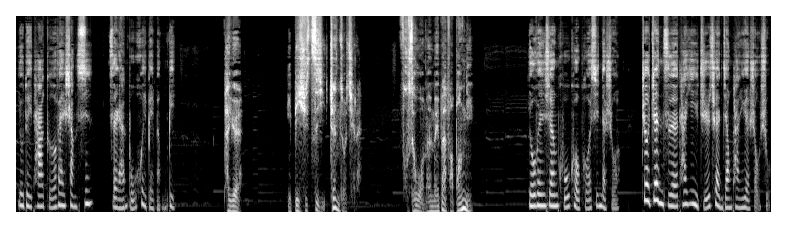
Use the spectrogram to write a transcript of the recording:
又对他格外上心，自然不会被蒙蔽。潘月，你必须自己振作起来，否则我们没办法帮你。尤文轩苦口婆心地说：“这阵子他一直劝江盼月手术。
